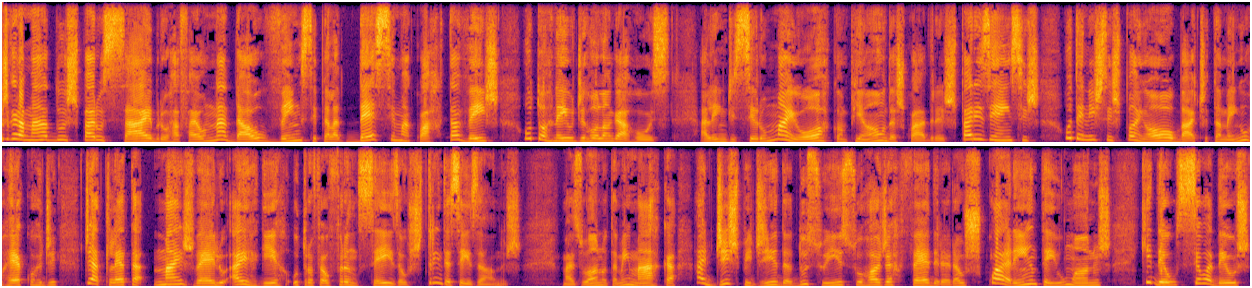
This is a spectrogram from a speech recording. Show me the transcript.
Dos gramados para o saibro, Rafael Nadal vence pela 14ª vez o torneio de Roland Garros. Além de ser o maior campeão das quadras parisienses, o tenista espanhol bate também o recorde de atleta mais velho a erguer o troféu francês aos 36 anos. Mas o ano também marca a despedida do suíço Roger Federer aos 41 anos, que deu seu adeus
